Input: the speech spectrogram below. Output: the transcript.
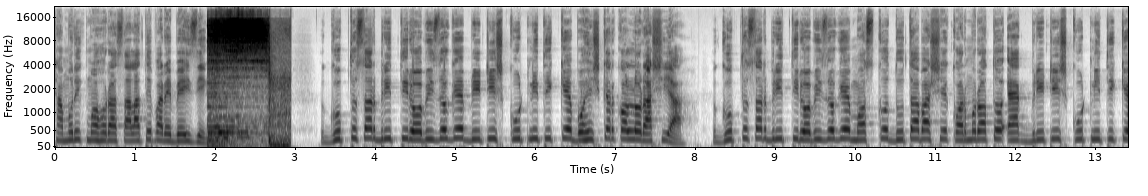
সামরিক মহড়া চালাতে পারে বেইজিং। গুপ্তচর বৃত্তির অভিযোগে ব্রিটিশ কূটনীতিককে বহিষ্কার করল রাশিয়া। গুপ্তচর বৃত্তির অভিযোগে মস্কো দূতাবাসে কর্মরত এক ব্রিটিশ কূটনীতিককে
